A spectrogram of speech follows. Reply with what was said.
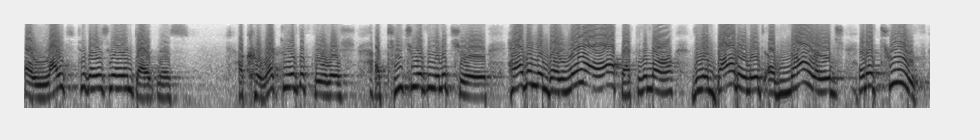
a light to those who are in darkness, a corrector of the foolish, a teacher of the immature, having in the law, back to the law, the embodiment of knowledge and of truth.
